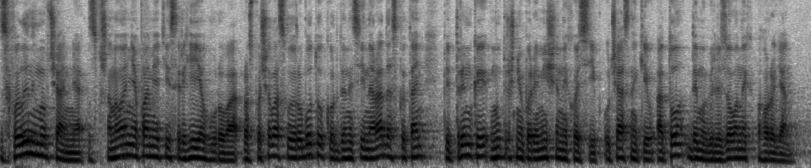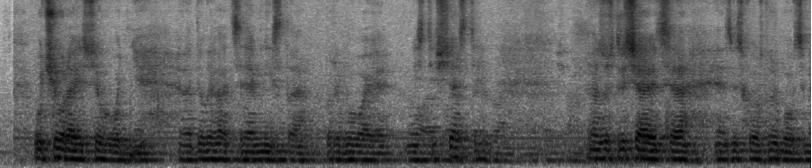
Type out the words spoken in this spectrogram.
З хвилини мовчання з вшанування пам'яті Сергія Гурова розпочала свою роботу координаційна рада з питань підтримки внутрішньопереміщених осіб, учасників АТО, демобілізованих городян. Учора і сьогодні е, делегація міста перебуває в місті щастя. Е, Зустрічаються е, з військовослужбовцями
